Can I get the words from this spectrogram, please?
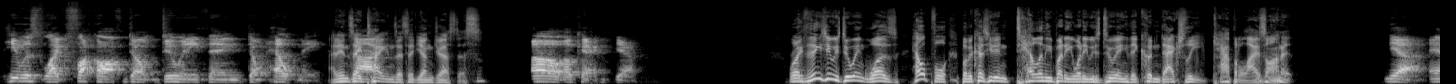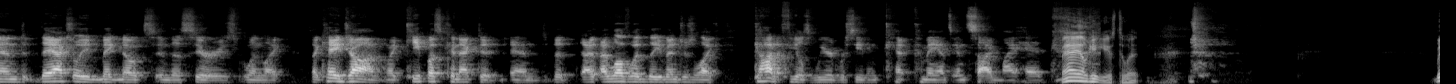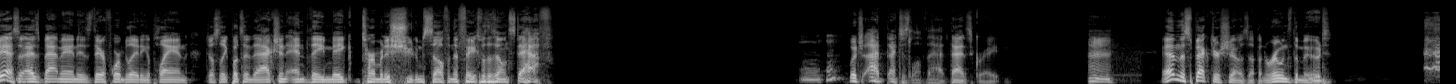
he was like, fuck off, don't do anything, don't help me. I didn't say Not- Titans, I said Young Justice. Oh, okay. Yeah. Where like the things he was doing was helpful, but because he didn't tell anybody what he was doing, they couldn't actually capitalize on it. Yeah, and they actually make notes in this series when like like, hey John, like keep us connected. And the, I, I love when the Avengers are like, God, it feels weird receiving c- commands inside my head. Eh, you'll get used to it. But yeah, so as Batman is there formulating a plan, Just like puts it into action, and they make Terminus shoot himself in the face with his own staff. Mm-hmm. Which I, I just love that. That's great. Hmm. And the Spectre shows up and ruins the mood.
